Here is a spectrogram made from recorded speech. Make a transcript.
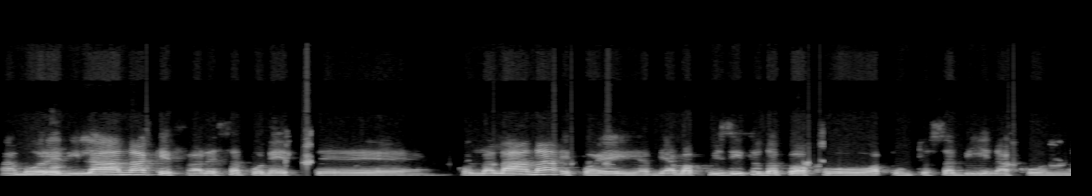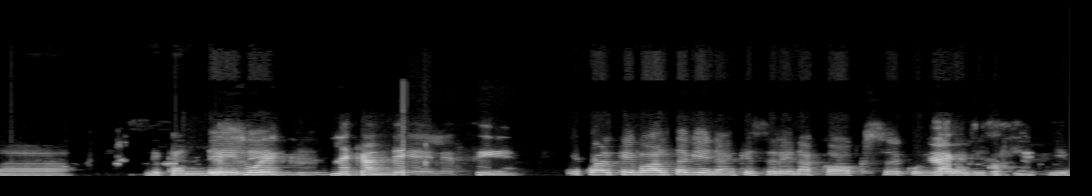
Amore di lana che fa le saponette con la lana e poi abbiamo acquisito da poco appunto Sabina con uh, le candele. Le, sue, le, candele, sì. E qualche volta viene anche Serena Cox con ecco, i suoi ecco, vestiti.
